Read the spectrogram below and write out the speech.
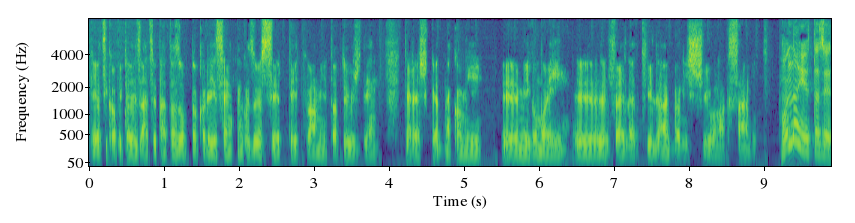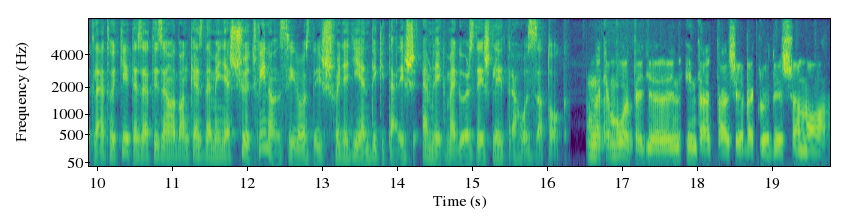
piaci kapitalizáció, tehát azoknak a részeinknek az összértéke, amit a tőzsdén kereskednek, ami még a mai fejlett világban is jónak számít. Honnan jött az ötlet, hogy 2016-ban kezdeményez, sőt finanszírozd is, hogy egy ilyen digitális emlékmegőrzést létrehozzatok? Nekem volt egy intellektuális érdeklődésem a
